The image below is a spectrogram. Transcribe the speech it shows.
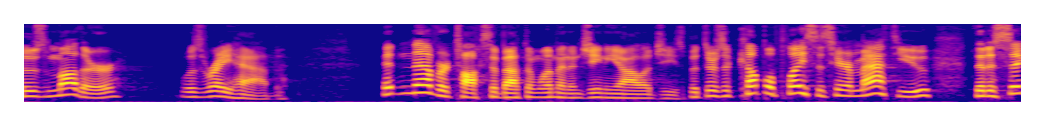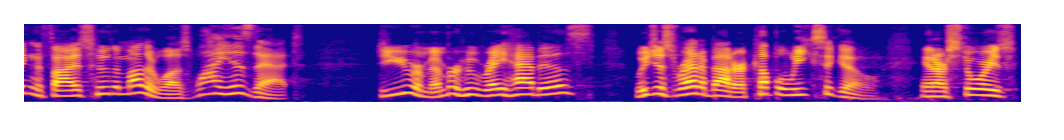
whose mother was Rahab. It never talks about the women in genealogies, but there's a couple places here in Matthew that it signifies who the mother was. Why is that? Do you remember who Rahab is? We just read about her a couple weeks ago in our stories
